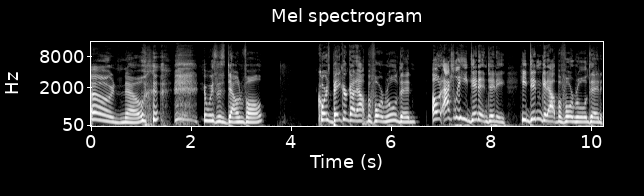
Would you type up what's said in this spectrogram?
oh no. it was his downfall. Of course, Baker got out before Rhule did. Oh, actually, he didn't, did he? He didn't get out before Rhule did.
